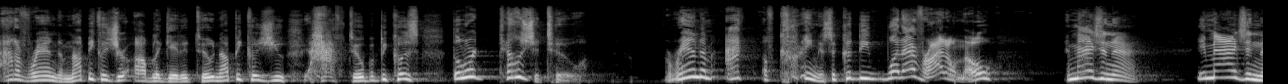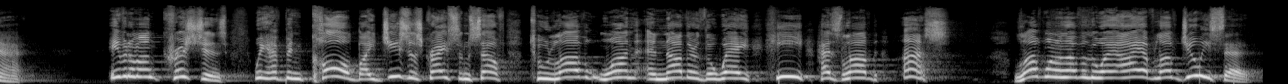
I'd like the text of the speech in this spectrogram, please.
out of random, not because you're obligated to, not because you have to, but because the Lord tells you to. A random act of kindness. It could be whatever. I don't know. Imagine that. Imagine that. Even among Christians, we have been called by Jesus Christ himself to love one another the way he has loved us. Love one another the way I have loved you, he said.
